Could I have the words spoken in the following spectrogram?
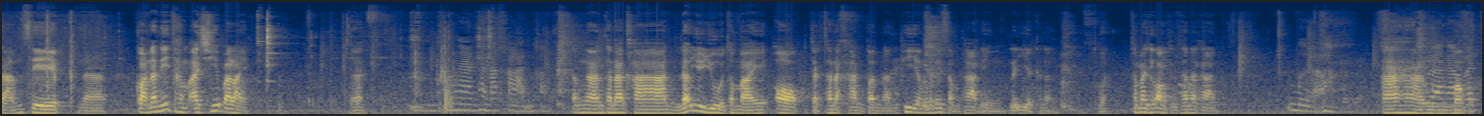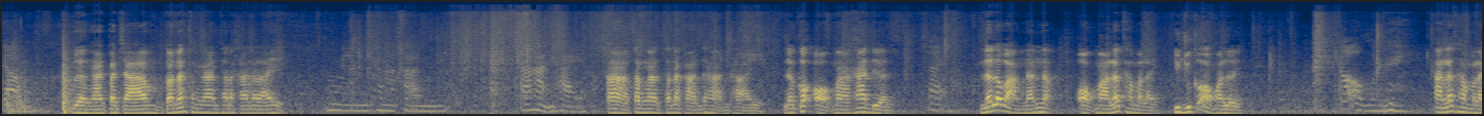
สามสิบนะก่อนหน้านี้ทำอาชีพอะไรนะอืมทำงานธนาคารค่ะ ทำงานธนาคารแล้วอยู่ๆทำไมออกจากธนาคารตอนนั้น พี่ยังไม่ได้สัมภาษณ์เองละเอียดขนาดนั้นทัวร์ทำไมถึงออกจากธนาคารเบื่ออ่าเบื่องานประจ เบื่องานประจำตอนนั้นทำงานธนาคารอะไรำทำงานธนาคารทหารไทยค่ะอ่าทำงานธนาคารทหารไทย แล้วก็ออกมาห้าเดือน ใช่ค่ะแล้วระหว่างนั้นอะออกมาแล้วทำอะไรอยู่ๆก็ออกมาเลยก็ออกมาเลย อ่าแล้วทำอะไร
